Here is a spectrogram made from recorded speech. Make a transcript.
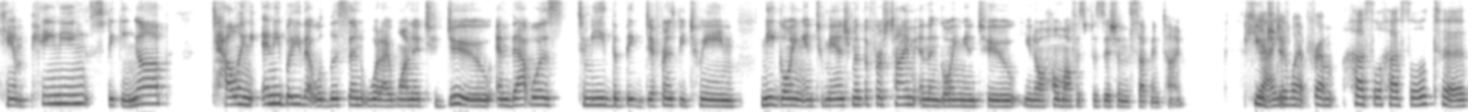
campaigning, speaking up, telling anybody that would listen what I wanted to do. And that was to me the big difference between me going into management the first time and then going into you know home office position the second time Huge yeah, difference. you went from hustle, hustle to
